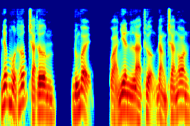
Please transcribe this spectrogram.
nhấp một hớp trà thơm, đúng vậy, quả nhiên là thượng đẳng trà ngon.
